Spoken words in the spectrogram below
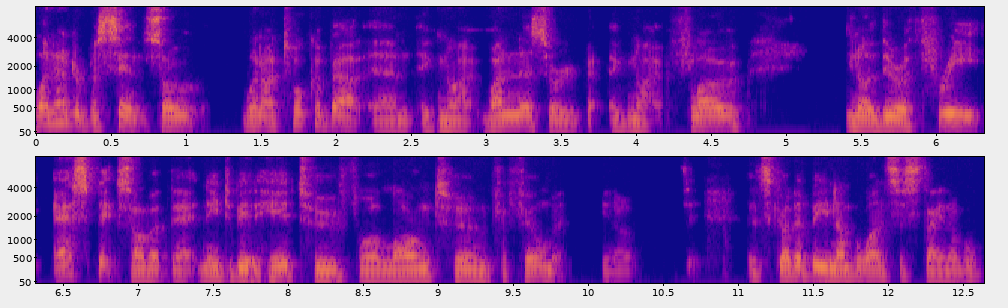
100% so when i talk about um, ignite oneness or ignite flow you know there are three aspects of it that need to be adhered to for long-term fulfillment you know. It's got to be number one sustainable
